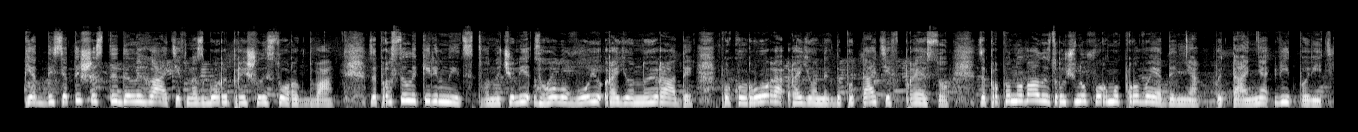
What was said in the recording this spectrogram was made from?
56 делегатів на збори прийшли 42. Запросили керівництво на чолі з головою районної ради, прокурора, районних депутатів, пресу. Запропонували зручну форму проведення питання, відповідь.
